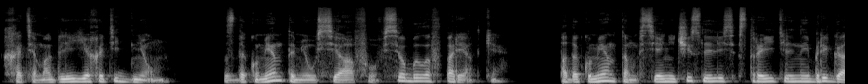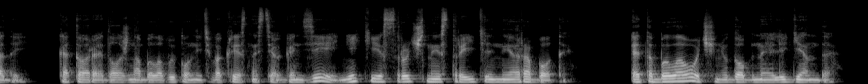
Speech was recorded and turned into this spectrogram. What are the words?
Хотя могли ехать и днем. С документами у Сиафу все было в порядке. По документам все они числились строительной бригадой, которая должна была выполнить в окрестностях Ганзеи некие срочные строительные работы. Это была очень удобная легенда –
